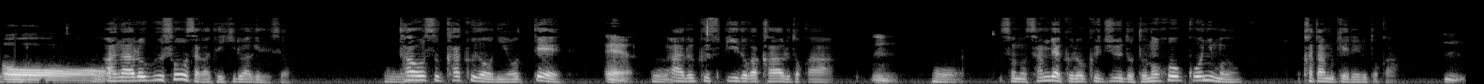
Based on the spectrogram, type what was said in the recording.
おー。アナログ操作ができるわけですよ。倒す角度によって、ええ。うん歩くスピードが変わるとか、うん。うんその360度どの方向にも傾けれるとか、うん。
